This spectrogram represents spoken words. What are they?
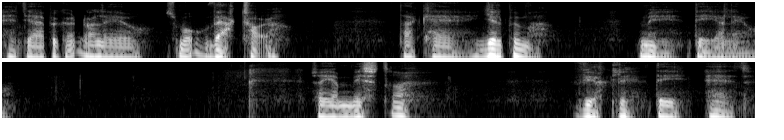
at jeg er begyndt at lave små værktøjer, der kan hjælpe mig med det, jeg laver. Så jeg mestrer virkelig det at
